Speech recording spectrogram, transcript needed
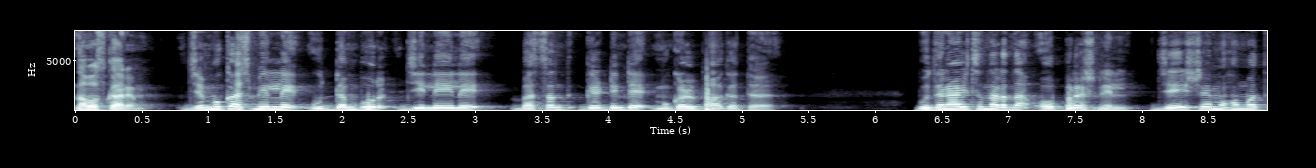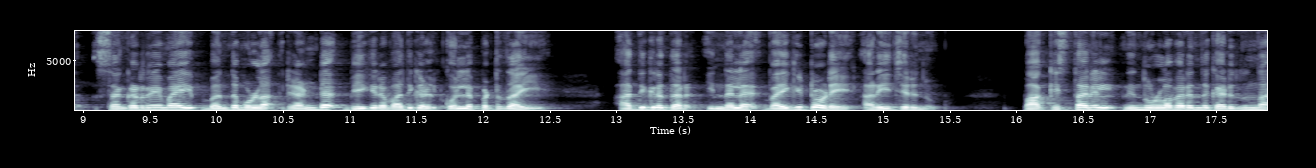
നമസ്കാരം. ജമ്മു കാശ്മീരിലെ ഉദ്ധംപൂർ ജില്ലയിലെ ബസന്ത് ഗഡിന്റെ മുകൾ ഭാഗത്ത് ബുധനാഴ്ച നടന്ന ഓപ്പറേഷനിൽ ജെയ്ഷെ മുഹമ്മദ് സംഘടനയുമായി ബന്ധമുള്ള രണ്ട് ഭീകരവാദികൾ കൊല്ലപ്പെട്ടതായി അധികൃതർ ഇന്നലെ വൈകിട്ടോടെ അറിയിച്ചിരുന്നു. പാകിസ്ഥാനിൽ നിന്നുള്ളവരെന്ന് കരുതുന്ന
